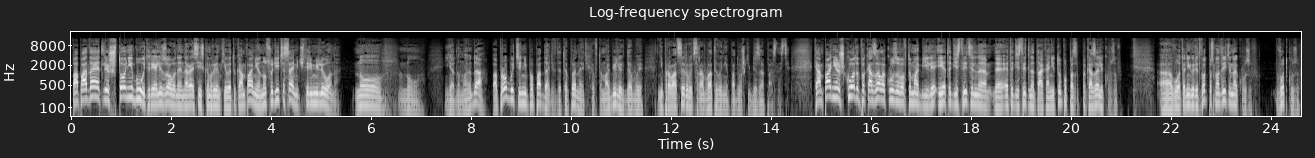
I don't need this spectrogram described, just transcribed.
Попадает ли что-нибудь, реализованное на российском рынке в эту компанию? Ну, судите сами, 4 миллиона. Ну, ну, я думаю, да. Попробуйте не попадать в ДТП на этих автомобилях, дабы не провоцировать срабатывание подушки безопасности. Компания «Шкода» показала кузов автомобиля, и это действительно, э, это действительно так. Они тупо показали кузов. А, вот, они говорят, вот посмотрите на кузов. Вот кузов.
